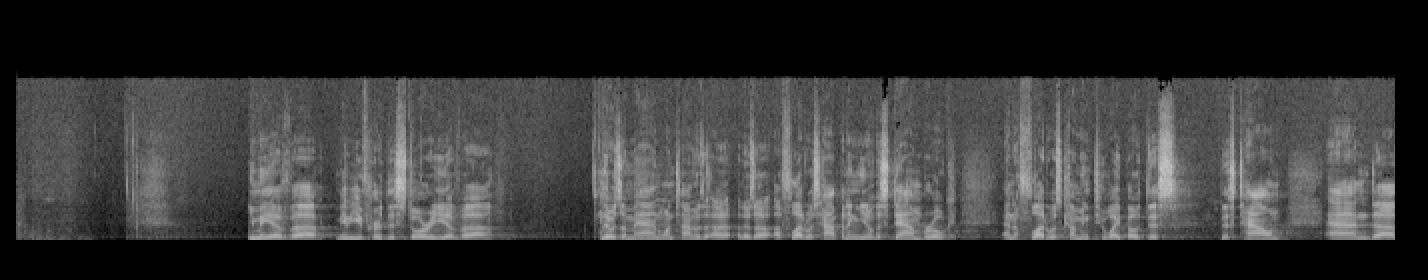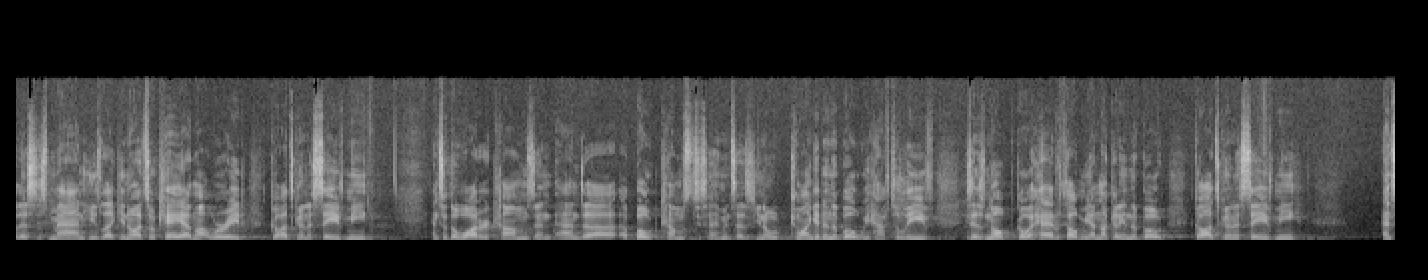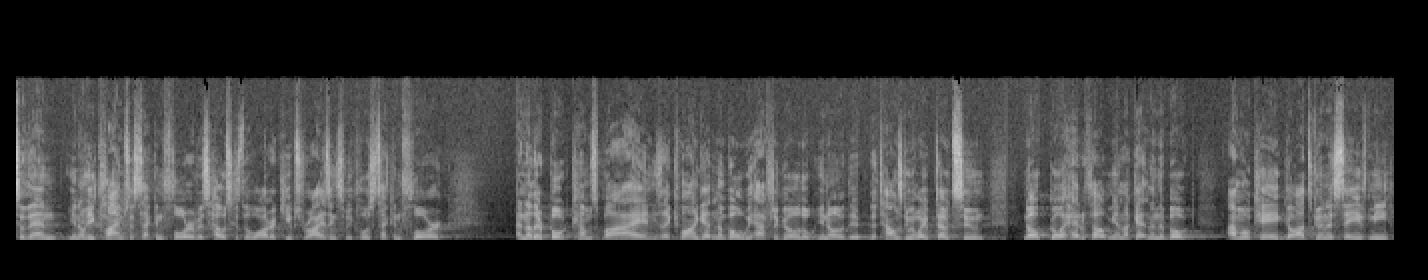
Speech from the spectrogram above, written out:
You may have, uh, maybe you've heard this story of, uh, there was a man one time, there was, a, there was a, a flood was happening, you know, this dam broke, and a flood was coming to wipe out this, this town. And uh, there's this man, he's like, you know, it's okay, I'm not worried, God's gonna save me. And so the water comes, and, and uh, a boat comes to him and says, You know, come on, get in the boat, we have to leave. He says, Nope, go ahead without me, I'm not getting in the boat, God's gonna save me. And so then, you know, he climbs the second floor of his house because the water keeps rising, so he the second floor. Another boat comes by, and he's like, Come on, get in the boat, we have to go, the, you know, the, the town's gonna be wiped out soon. Nope, go ahead without me, I'm not getting in the boat, I'm okay, God's gonna save me.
